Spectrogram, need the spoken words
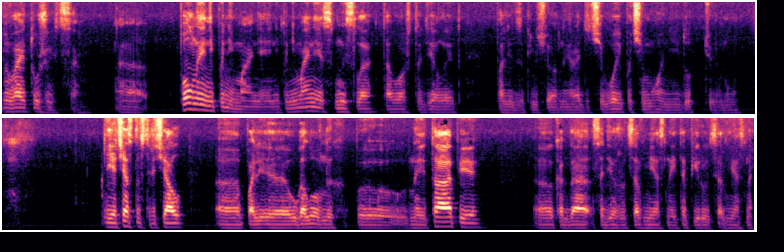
бывает ужиться. Э, полное непонимание, непонимание смысла того, что делает политзаключенный, ради чего и почему они идут в тюрьму. Я часто встречал уголовных э, на этапе, когда содержат совместно, этапируют совместно.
